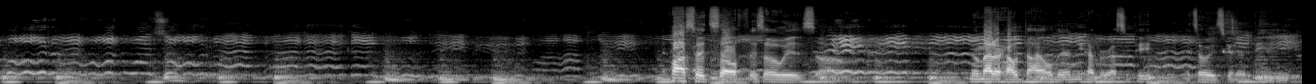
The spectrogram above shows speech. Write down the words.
The pasta itself is always, um, no matter how dialed in you have a recipe, it's always going to be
